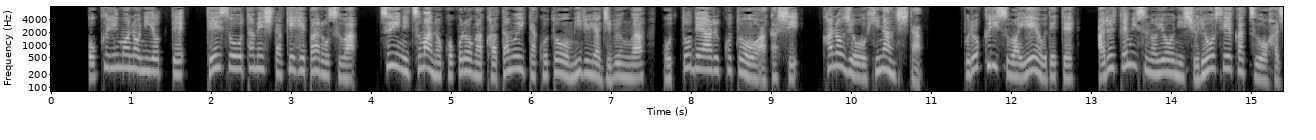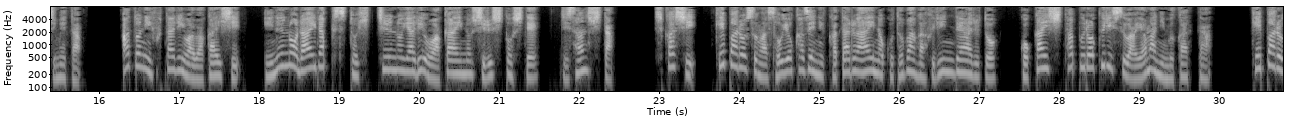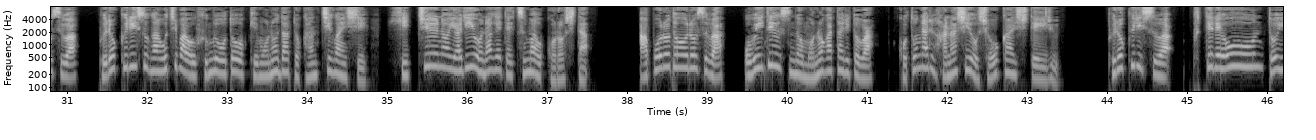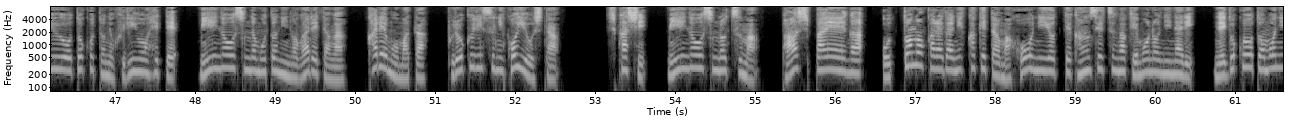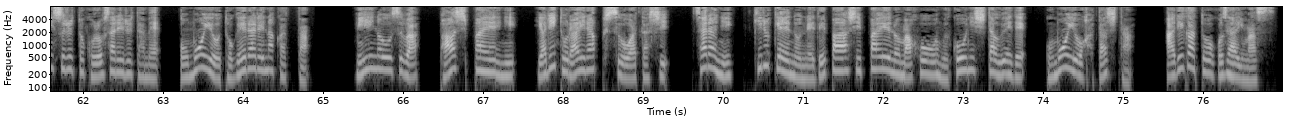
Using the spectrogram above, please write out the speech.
贈り物によって低層を試したケヘパロスは、ついに妻の心が傾いたことを見るや自分が夫であることを明かし、彼女を非難した。プロクリスは家を出て、アルテミスのように狩猟生活を始めた。後に二人は和解し、犬のライラプスと必中の槍を和解の印として持参した。しかし、ケパロスがそよ風に語る愛の言葉が不倫であると、誤解したプロクリスは山に向かった。ケパロスは、プロクリスが落ち葉を踏む音を獣だと勘違いし、必中の槍を投げて妻を殺した。アポロドーロスは、オイデウスの物語とは、異なる話を紹介している。プロクリスは、プテレオーンという男との不倫を経て、ミーノースのもとに逃れたが、彼もまた、プロクリスに恋をした。しかし、ミーノースの妻、パーシパエーが、夫の体にかけた魔法によって関節が獣になり、寝床を共にすると殺されるため、思いを遂げられなかった。ミーノースは、パーシパエーに、槍とライラプスを渡し、さらに、キルケーのネデパーシパエーの魔法を無効にした上で、思いを果たした。ありがとうございます。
